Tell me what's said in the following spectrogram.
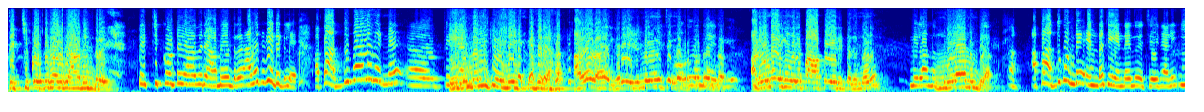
തെച്ചിക്കോട്ട് രാമേന്ദ്രൻ. തെച്ചിക്കോട്ടുകാവ് രാമേന്ദ്രൻ. അതൊക്കെ കേട്ടിട്ടില്ലേ? അപ്പൊ അതുപോലെ തന്നെ. അതുകൊണ്ടായിരിക്കും. ചിലപ്പോ ആ പേരിട്ടത്. എന്താണ്? അപ്പൊ അതുകൊണ്ട് എന്താ ചെയ്യേണ്ടതെന്ന് വെച്ച് കഴിഞ്ഞാൽ ഈ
